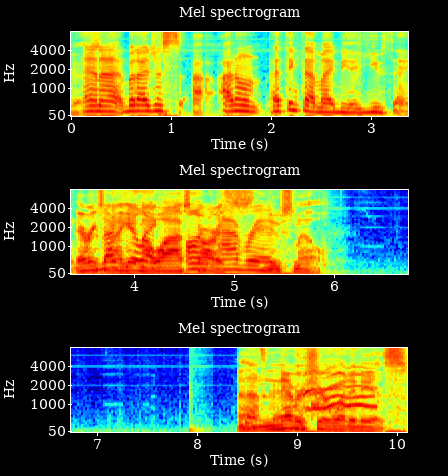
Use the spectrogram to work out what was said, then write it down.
Yes. And I, but I just, I, I don't, I think that might be a you thing. Every time I, get my like wife's car, it's average, new smell. And I'm good. never sure what it is.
